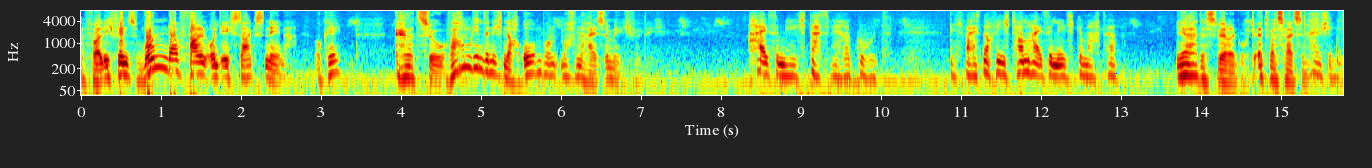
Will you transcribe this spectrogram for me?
Voll. Ich find's wundervoll und ich sag's Nena, okay? Hör zu, warum gehen wir nicht nach oben und machen heiße Milch für dich? Heiße Milch, das wäre gut. Ich weiß noch, wie ich Tom heiße Milch gemacht habe. Ja, das wäre gut. Etwas heiße Milch. Heiße Milch.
